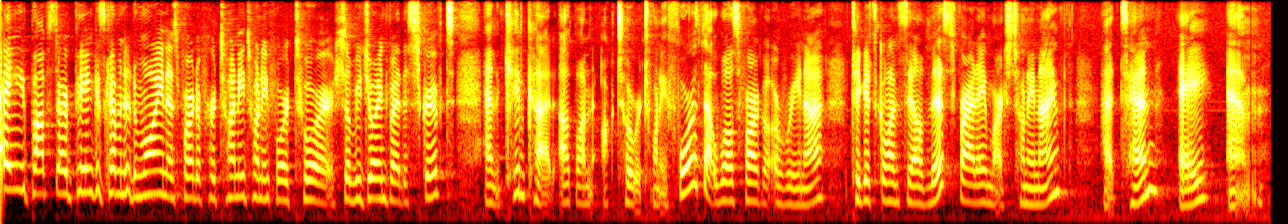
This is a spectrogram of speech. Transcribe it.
Hey, pop star Pink is coming to Des Moines as part of her 2024 tour. She'll be joined by The Script and KidCutUp on October 24th at Wells Fargo Arena. Tickets go on sale this Friday, March 29th at 10 a.m.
